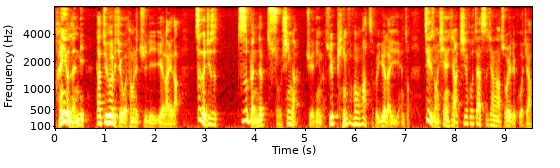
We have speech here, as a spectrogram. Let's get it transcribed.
很有能力，但最后的结果他们的距离越来越大，这个就是资本的属性啊决定了，所以贫富分化只会越来越严重。这种现象几乎在世界上所有的国家。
